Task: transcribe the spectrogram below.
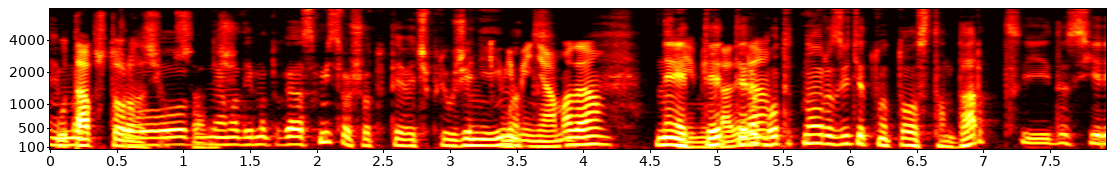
Ема, От App Store да си то го слагаш. Няма да има тогава смисъл, защото те вече приложения имат. Еми няма да. Не, не, Еми, те, да, те да. работят на развитието на този стандарт и да си е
